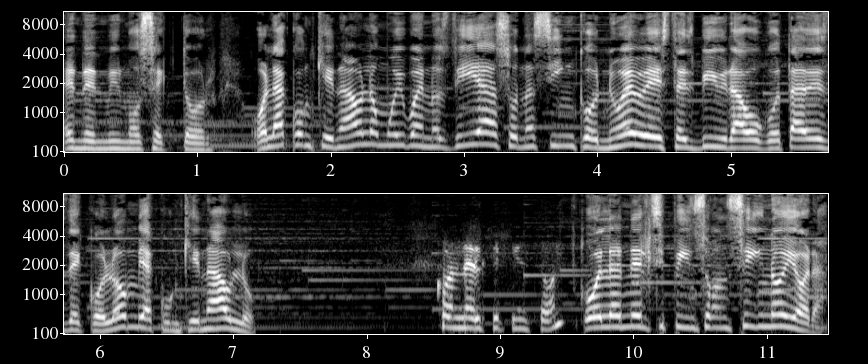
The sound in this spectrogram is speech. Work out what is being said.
en el mismo sector. Hola, ¿con quién hablo? Muy buenos días, son las 5.9, esta es Vibra Bogotá desde Colombia, ¿con quién hablo? Con Nelcy Pinzón. Hola, Nelcy Pinzón, signo y hora.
